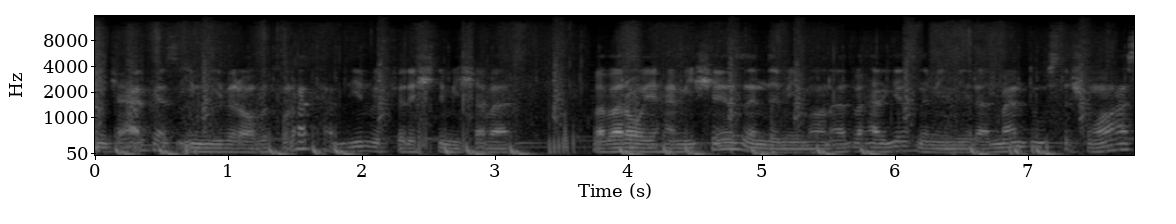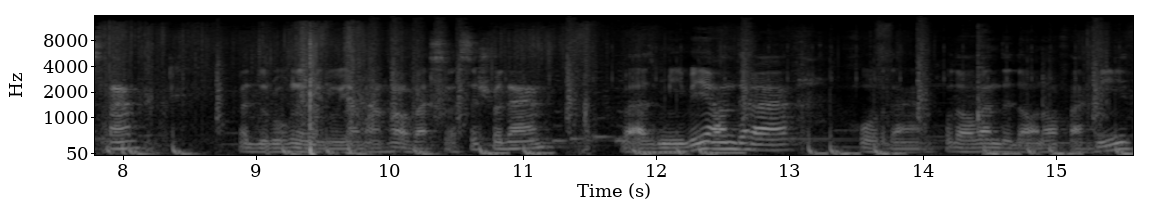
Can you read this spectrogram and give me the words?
اینکه هر کس این میوه را بخورد تبدیل به فرشته می شود و برای همیشه زنده می ماند و هرگز نمی میرد من دوست شما هستم و دروغ نمی‌گویم. آنها وسوسه شدند و از میوه آن درخت خوردند. خداوند دانا فهمید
